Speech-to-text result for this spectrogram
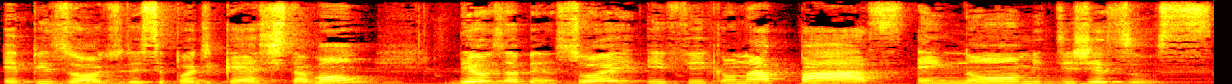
episódio desse podcast, tá bom? Deus abençoe e ficam na paz, em nome de Jesus.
